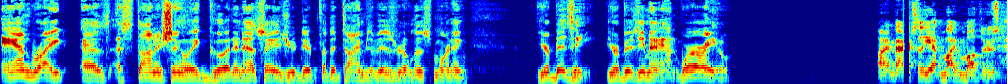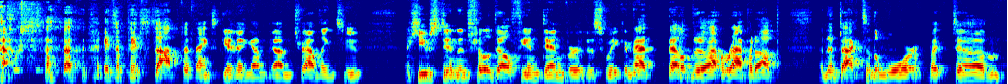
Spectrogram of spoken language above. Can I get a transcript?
and write as astonishingly good an essay as you did for the Times of Israel this morning. You're busy. You're a busy man. Where are you? I'm actually at my mother's house. it's a pit stop for Thanksgiving. I'm, I'm traveling to Houston and Philadelphia and Denver this week, and that that'll be that wrap it up, and then back to the war. But um,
